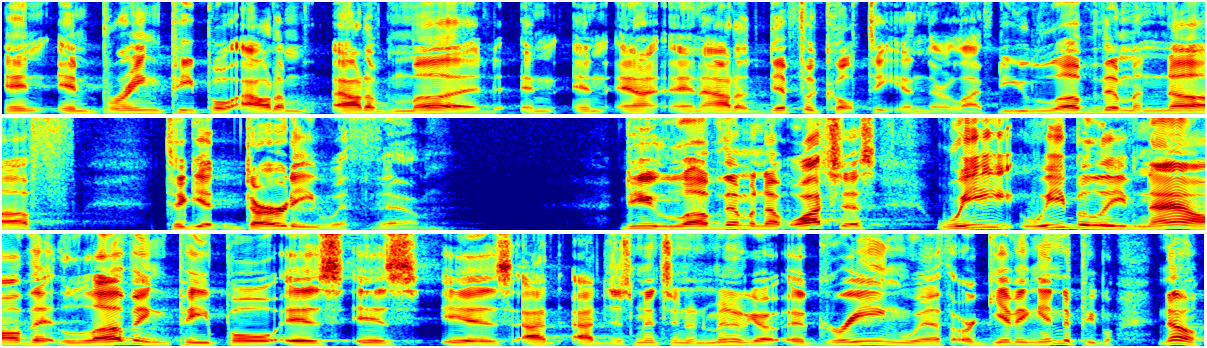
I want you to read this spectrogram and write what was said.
and, and bring people out of, out of mud and, and, and out of difficulty in their life? Do you love them enough to get dirty with them? Do you love them enough? Watch this. We, we believe now that loving people is, is, is I, I just mentioned it a minute ago, agreeing with or giving into people. No,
